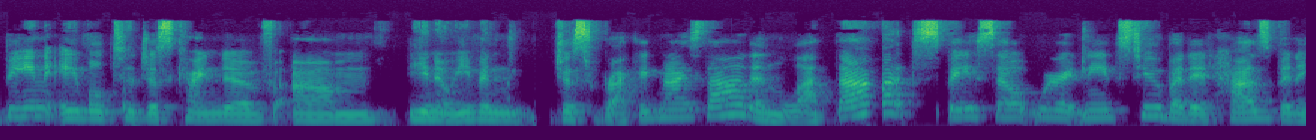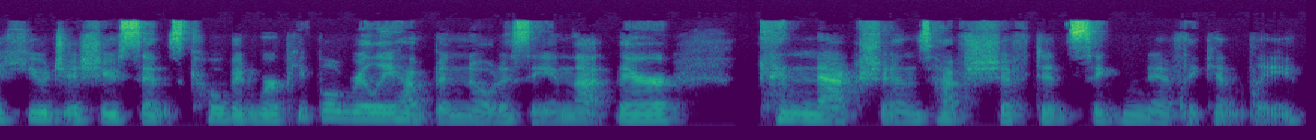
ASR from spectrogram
being able to just kind of um, you know even just recognize that and let that space out where it needs to but it has been a huge issue since covid where people really have been noticing that their connections have shifted significantly.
